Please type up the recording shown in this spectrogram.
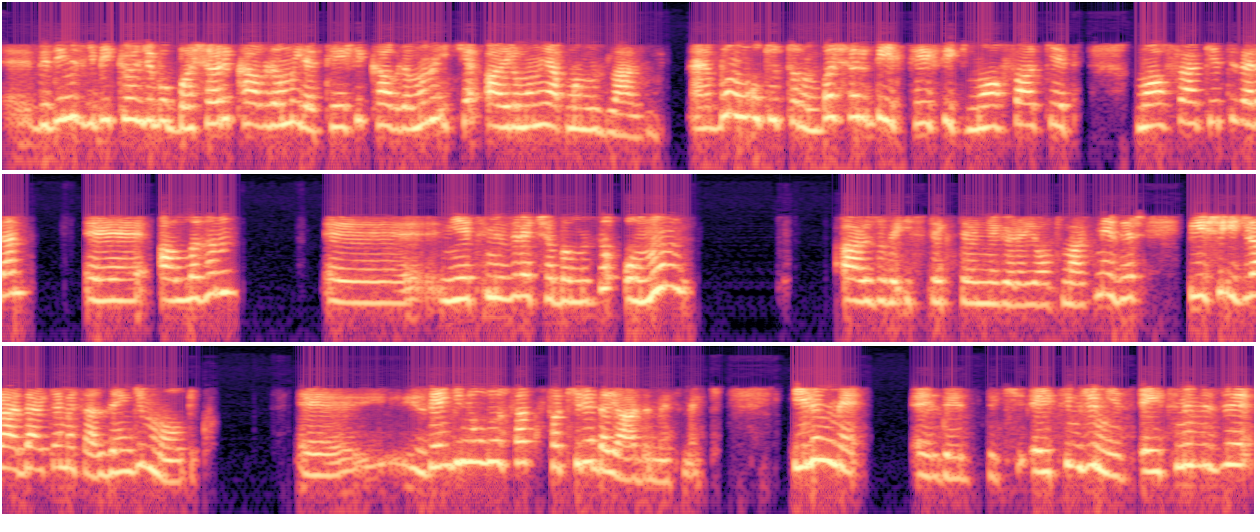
e, dediğimiz gibi ilk önce bu başarı kavramıyla tevfik kavramını iki ayrımını yapmamız lazım. Yani bunu oturtalım. Başarı değil, tevfik, muvaffakiyet. Muvaffakiyeti veren e, Allah'ın e, niyetimizi ve çabamızı onun arzu ve isteklerine göre yoğurtmak nedir? Bir işi icra ederken mesela zengin mi olduk? E, zengin oluyorsak fakire de yardım etmek. İlim mi elde ettik? Eğitimci miyiz? Eğitimimizi,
